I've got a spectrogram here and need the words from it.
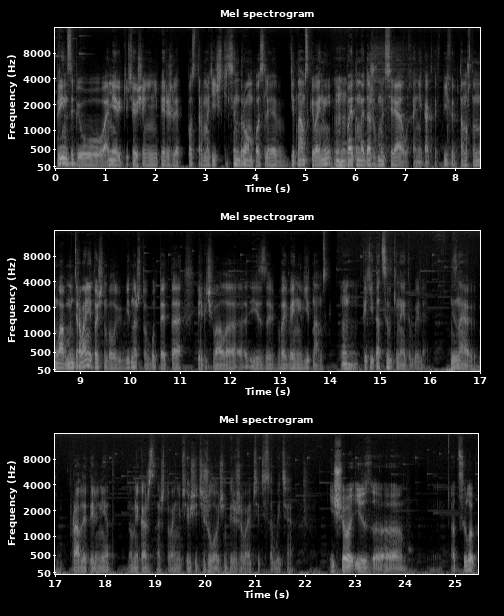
принципе у Америки все еще они не пережили этот посттравматический синдром после Вьетнамской войны, поэтому и даже в мультсериалах они как-то впихивают, потому что, ну, обмундирование точно было видно, что будто это перекочевало из вой- войны вьетнамской. Какие-то отсылки на это были. Не знаю, правда это или нет, но мне кажется, что они все еще тяжело очень переживают все эти события. Еще из э, отсылок,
